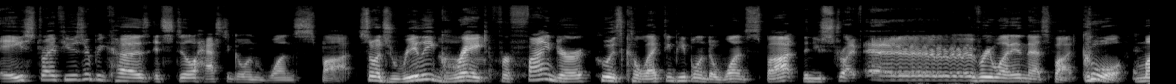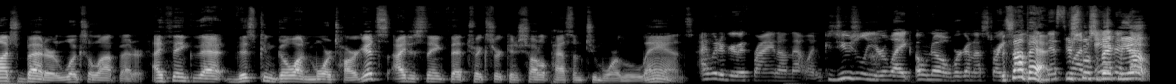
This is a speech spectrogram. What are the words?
a Strife user because it still has to go in one spot. So it's really great Oh. for Finder, who is collecting people into one spot. Then you Strife everyone in that spot. Cool. Much better. Looks a lot better. I think that this can go on more targets. I just think that Trickster can shuttle past them to more lands. I would agree with Ryan on that one because usually you're like, oh no, we're gonna strike. It's not bad. This You're one supposed to and back me up.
